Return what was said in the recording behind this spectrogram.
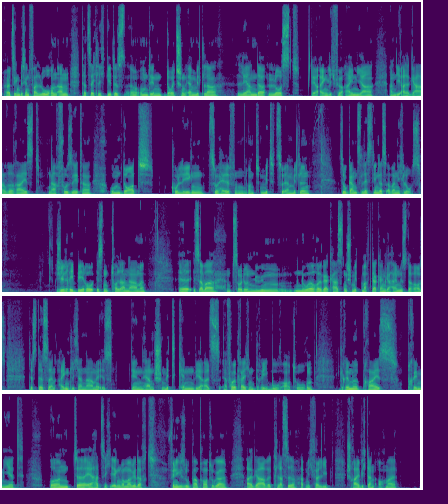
hört sich ein bisschen verloren an. Tatsächlich geht es äh, um den deutschen Ermittler Leander Lust, der eigentlich für ein Jahr an die Algarve reist, nach Fuseta, um dort Kollegen zu helfen und mit zu ermitteln. So ganz lässt ihn das aber nicht los. Gilles Ribeiro ist ein toller Name äh, ist aber ein Pseudonym. Nur Holger Carsten Schmidt macht gar kein Geheimnis daraus, dass das sein eigentlicher Name ist. Den Herrn Schmidt kennen wir als erfolgreichen Drehbuchautoren, Grimme-Preis prämiert. Und äh, er hat sich irgendwann mal gedacht, finde ich super, Portugal, Algarve, klasse, hab mich verliebt, schreibe ich dann auch mal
